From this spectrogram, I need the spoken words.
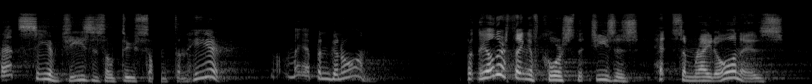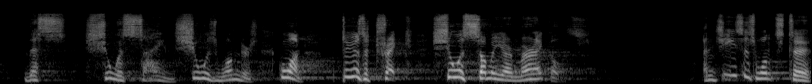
Let's see if Jesus will do something here. That may have been going on. But the other thing, of course, that Jesus hits him right on is this show us signs, show us wonders. Go on, do us a trick, show us some of your miracles. And Jesus wants to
